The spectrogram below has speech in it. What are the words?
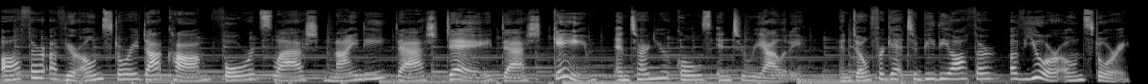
authorofyourownstory.com forward slash 90 dash day dash game and turn your goals into reality. And don't forget to be the author of your own story.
